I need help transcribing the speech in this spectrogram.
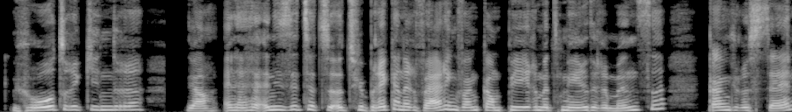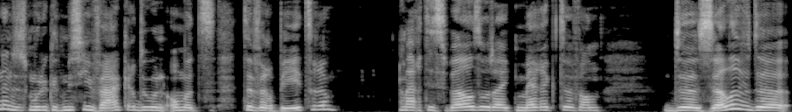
grotere kinderen. Ja, en, is dit het, het gebrek aan ervaring van kamperen met meerdere mensen? Kan gerust zijn, en dus moet ik het misschien vaker doen om het te verbeteren. Maar het is wel zo dat ik merkte van dezelfde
